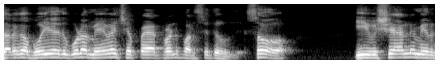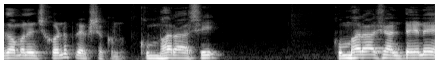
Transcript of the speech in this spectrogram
జరగబోయేది కూడా మేమే చెప్పేటువంటి పరిస్థితి ఉంది. సో ఈ విషయాన్ని మీరు గమనించుకోండి ప్రేక్షకులు. కుంభరాశి కుంభరాశి అంటేనే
